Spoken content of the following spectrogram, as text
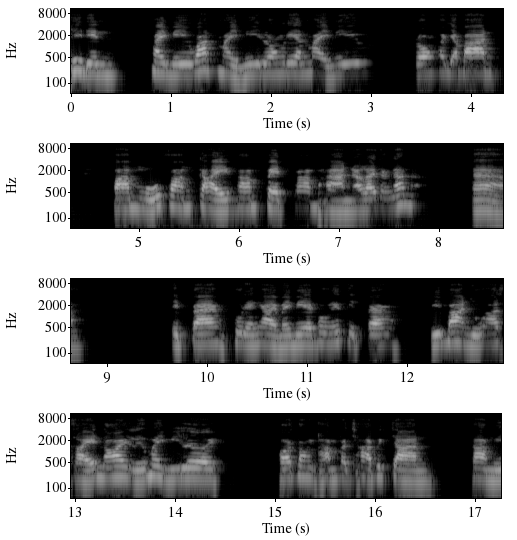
ที่ดิน ไม่มีวัดไม่มีโรงเรียนไม่มีโรงพยาบาลฟาร์มหมูฟาร์มไก่ฟาร์มเป็ดฟาร์มห่านอะไรทั้งนั้น อ่า ติดแปลงพูดง่ายๆไม่มีพวกนี้ติดแปลงมีบ้านอยู่อาศัยน้อยหรือไม่มีเลย เพราะต้องทำประชาพิจารณ์ถ้ามี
